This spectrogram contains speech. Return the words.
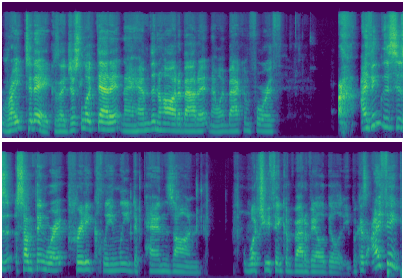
right today, because I just looked at it and I hemmed and hawed about it and I went back and forth. I think this is something where it pretty cleanly depends on what you think about availability because I think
